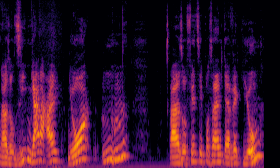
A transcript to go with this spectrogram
Also sieben Jahre alt, ja, mhm. also 40 Prozent, der wirkt jung.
